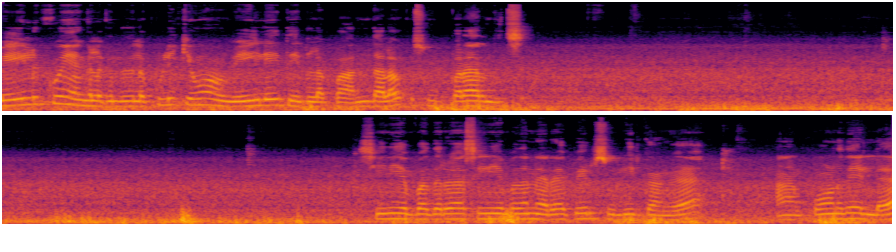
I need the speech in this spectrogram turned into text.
வெயிலுக்கும் எங்களுக்கு இந்த இதில் குளிக்கவும் வெயிலே தெரியலப்பா. அந்த அளவுக்கு சூப்பராக இருந்துச்சு. சீனியப்பா தருவா சீனியப்பா தான் நிறையா பேர் சொல்லியிருக்காங்க. ஆனால் போனதே இல்லை.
